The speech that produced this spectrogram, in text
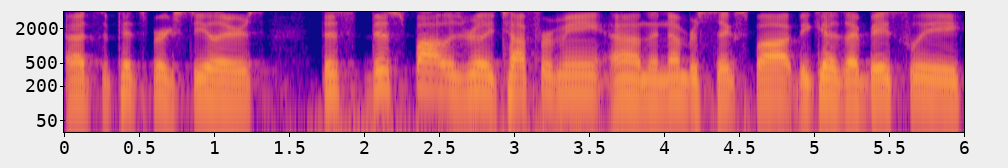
Uh, it's the Pittsburgh Steelers. This this spot was really tough for me, um, the number six spot, because I basically,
